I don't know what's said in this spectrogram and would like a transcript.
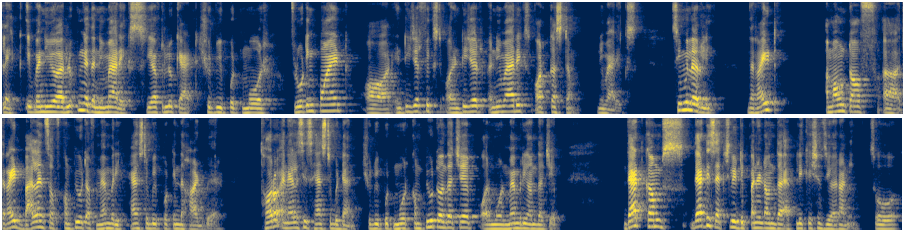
like when you are looking at the numerics, you have to look at should we put more floating point or integer fixed or integer numerics or custom numerics. Similarly, the right amount of uh, the right balance of compute of memory has to be put in the hardware. Thorough analysis has to be done. Should we put more compute on the chip or more memory on the chip? That comes that is actually dependent on the applications you are running. So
